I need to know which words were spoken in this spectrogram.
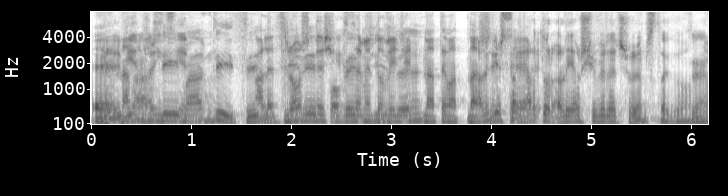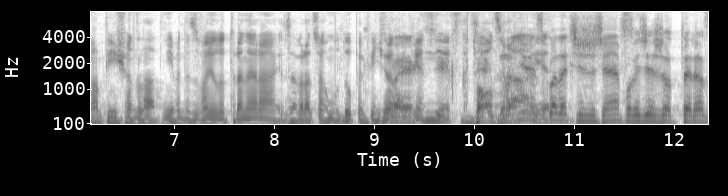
E, Na- Wiem, że nic nie wiem. ty ale nic nie troszkę wiesz, się chcemy ci, dowiedzieć że- na temat naszych... Ale wiesz co, e, Artur, ale ja już się wyleczyłem z tego. Tak? Ja mam 50 lat, nie będę dzwonił do trenera, zawracał mu dupy 5 Słuchaj, razy dziennie. jak, Kto jak gra? dzwoniłem składać ci życzenia, powiedzieć, że od teraz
